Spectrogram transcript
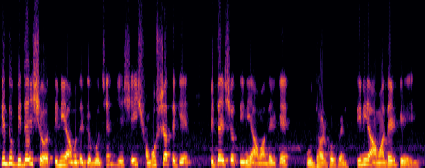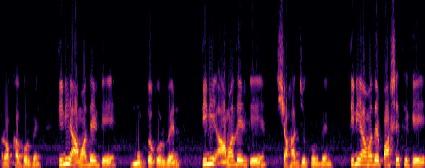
কিন্তু পিতা ঈশ্বর তিনি আমাদেরকে বলছেন যে, সেই সমস্যা থেকে পিতা ঈশ্বর তিনি আমাদেরকে উদ্ধার করবেন। তিনি আমাদেরকে রক্ষা করবেন। তিনি আমাদেরকে মুক্ত করবেন। তিনি আমাদেরকে সাহায্য করবেন। তিনি আমাদের পাশে থেকে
